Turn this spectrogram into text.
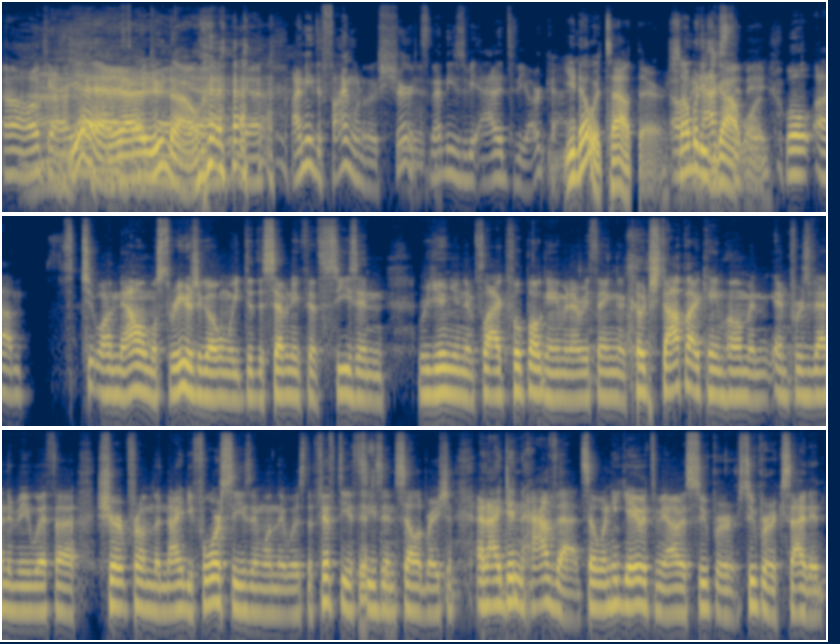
Oh, okay. Yeah, yeah, you know. yeah, yeah. I need to find one of those shirts. That needs to be added to the archive. You know it's out there. Oh, it Somebody's has got one. Well, um, two, well, now almost three years ago when we did the 75th season reunion and flag football game and everything, Coach Stopai came home and, and presented me with a shirt from the 94 season when it was the 50th season celebration. And I didn't have that. So when he gave it to me, I was super, super excited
